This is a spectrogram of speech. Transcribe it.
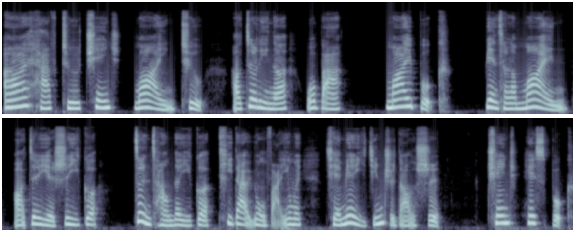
I have to change mine too. 好，这里呢，我把 my book 变成了 mine 啊，这也是一个。正常的一个替代用法，因为前面已经知道是 change his book，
